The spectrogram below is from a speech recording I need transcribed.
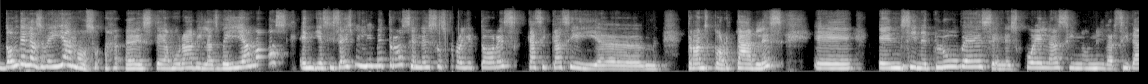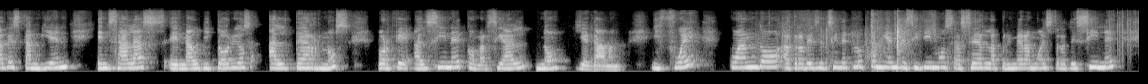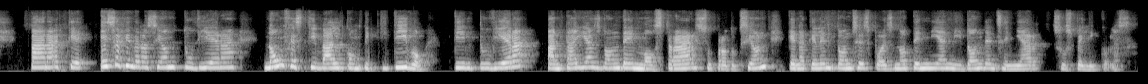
¿Dónde las veíamos, este, Amurabi? Las veíamos en 16 milímetros en esos proyectores casi, casi em, transportables, eh, en cineclubes, en escuelas, en universidades también, en salas, en auditorios alternos, porque al cine comercial no llegaban. Y fue cuando a través del Cineclub también decidimos hacer la primera muestra de cine para que esa generación tuviera no un festival competitivo, tuviera pantallas donde mostrar su producción, que en aquel entonces pues no tenían ni dónde enseñar sus películas.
